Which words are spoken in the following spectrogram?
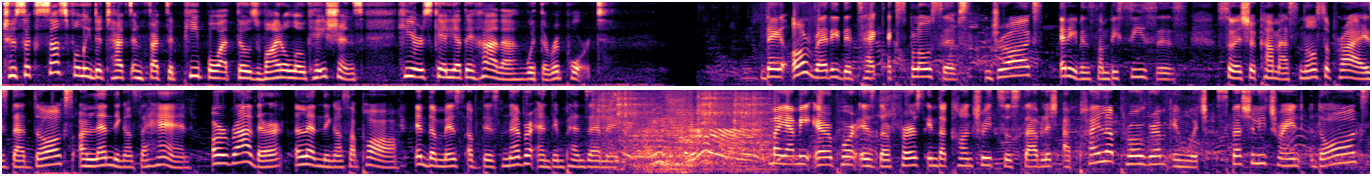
to successfully detect infected people at those vital locations. Here's Kelia Tejada with the report. They already detect explosives, drugs, and even some diseases. So it should come as no surprise that dogs are lending us a hand, or rather, lending us a paw, in the midst of this never ending pandemic. Miami Airport is the first in the country to establish a pilot program in which specially trained dogs,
